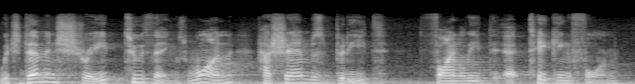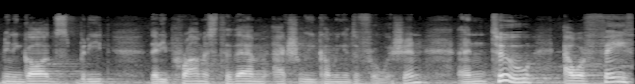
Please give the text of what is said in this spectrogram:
which demonstrate two things. One, Hashem's Brit finally uh, taking form, meaning God's Brit that He promised to them actually coming into fruition. And two, our faith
